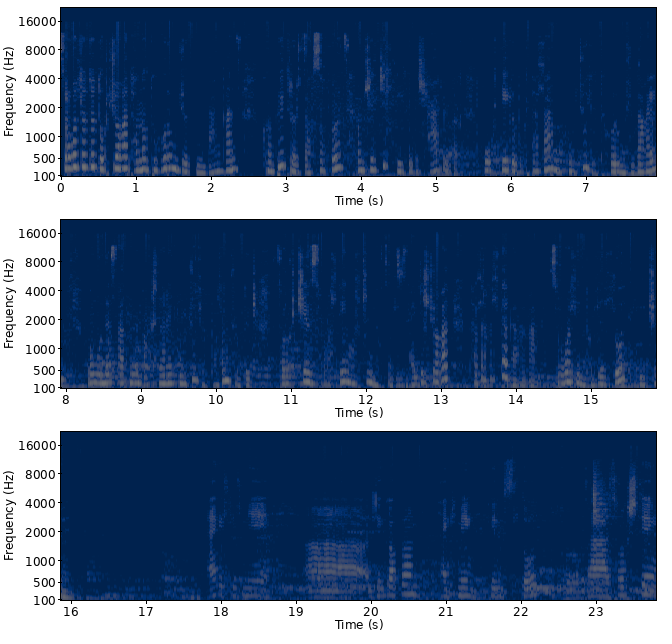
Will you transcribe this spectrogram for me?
Сургуулиудад өгч байгаа тоног төхөөрөмжүүд нь дан ганц компьютероор зогсох хувь цахим шилжилт хийхэд шаардлагадаг хүүхдийг бүх талаар нь хөгжүүлэх төхөөрөмжүүд байгаа юм. Мөн үнээс гадна багш нарыг хөгжүүлэх боломж өгдөж сурагчийн сургалтын орчин нөхцөл сайжирч байгаад талархалтай байгаагаа сургуулийн төлөөллүүд танхимын хэрэгслүүд за сурагчдын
